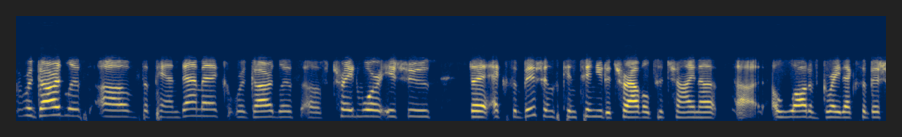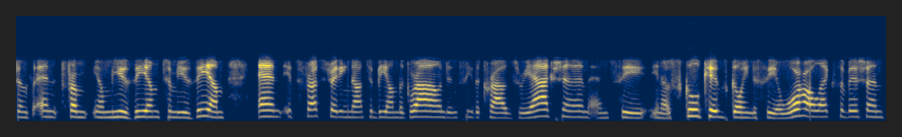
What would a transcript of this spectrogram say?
regardless of the pandemic, regardless of trade war issues, the exhibitions continue to travel to China. Uh, a lot of great exhibitions, and from you know museum to museum, and it's frustrating not to be on the ground and see the crowd's reaction and see you know school kids going to see a Warhol exhibition.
